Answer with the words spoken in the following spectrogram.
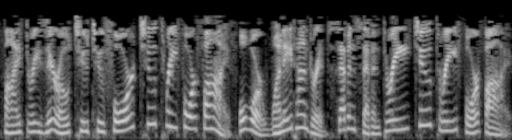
530-224-2345 or 1-800-773-2345.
